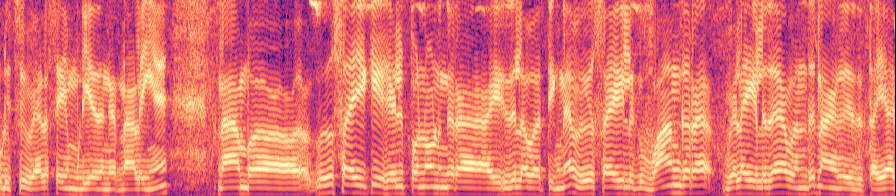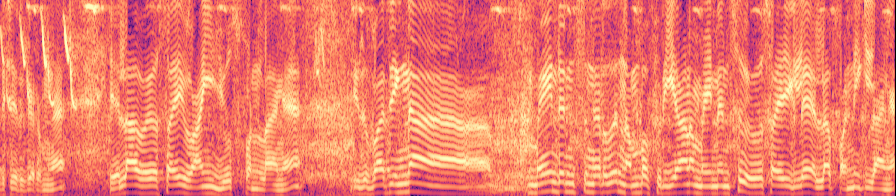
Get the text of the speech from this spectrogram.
பிடிச்சி வேலை செய்ய முடியாதுங்கிறனாலைங்க நாம் விவசாயிக்கு ஹெல்ப் பண்ணணுங்கிற இதில் பார்த்திங்கன்னா விவசாயிகளுக்கு வாங்குகிற விலையில் தான் வந்து நாங்கள் இது தயாரிச்சிருக்கிறோங்க. எல்லா விவசாயி வாங்கி யூஸ் பண்ணலாங்க. இது பார்த்திங்கன்னா மெயின்டெனன்ஸுங்கிறது நம்ம ஃப்ரீயான மெயின்டெனன்ஸு விவசாயிகளே எல்லாம் பண்ணிக்கலாங்க.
